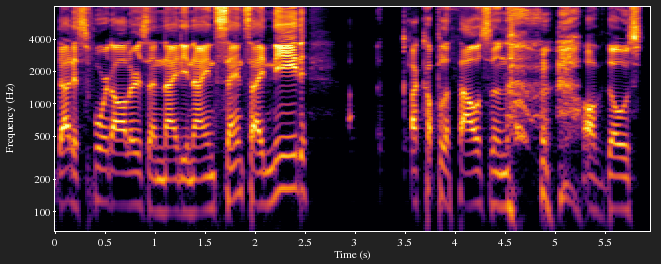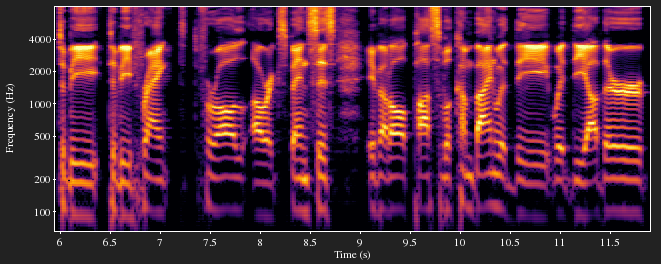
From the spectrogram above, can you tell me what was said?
That is $4.99. I need a couple of thousand of those to be to be franked for all our expenses, if at all possible, combined with the with the other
